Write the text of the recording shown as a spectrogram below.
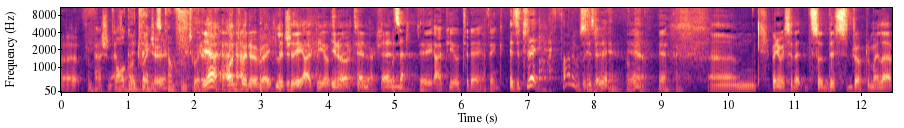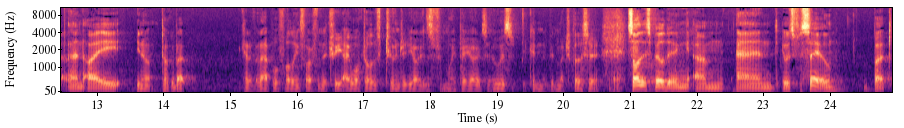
uh, from Passion. All good Twitter. things come from Twitter. Yeah, on Twitter, right? Literally, Did they IPO you know, today and, and, What's that? They IPO today, I think. Is it today? I thought it was, was today. It today? Yeah, yeah. yeah. Okay. Um, but anyway, so that so this dropped in my lap, and I, you know, talk about kind of an apple falling far from the tree. I walked all of 200 yards from White Bear Yard, so it was it couldn't have been much closer. Yeah. Saw this building, um, and it was for sale, but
